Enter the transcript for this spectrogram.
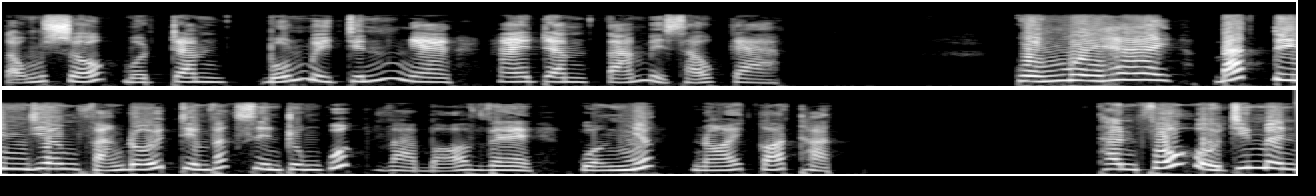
tổng số 149.286 ca. Quận 12 bác tin dân phản đối tiêm vaccine Trung Quốc và bỏ về, quận nhất nói có thật. Thành phố Hồ Chí Minh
